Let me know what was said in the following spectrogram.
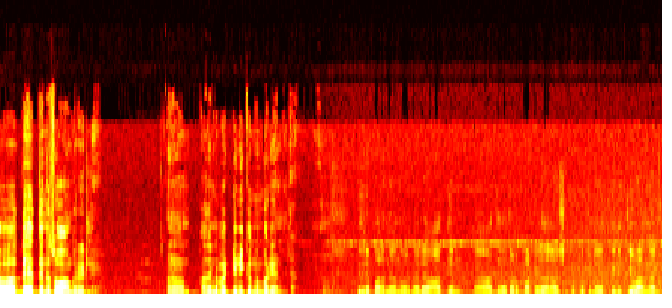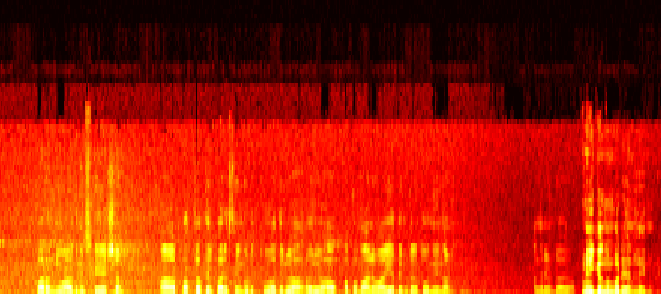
അത് അദ്ദേഹത്തിന്റെ സ്വാതന്ത്ര്യമല്ലേ അതിനെപ്പറ്റി എനിക്കൊന്നും പറയാനില്ല. ഇതിൽ പറഞ്ഞതെന്ന് പറഞ്ഞാൽ ആദ്യം അദ്ദേഹത്തോട് പാട്ട് എഴുതാൻ ആവശ്യപ്പെട്ടു. പിന്നെ അത് തിരുത്തി വാങ്ങാൻ പറഞ്ഞു. അതിനുശേഷം പത്രത്തിൽ പരസ്യം കൊടുത്തു. അതൊരു ഒരു അപമാനമായി അദ്ദേഹത്തിന് തോന്നിയെന്നാണ്. അങ്ങനെ ഉണ്ടായോ? എനിക്കൊന്നും പറയാനില്ല ഇന്നലെ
